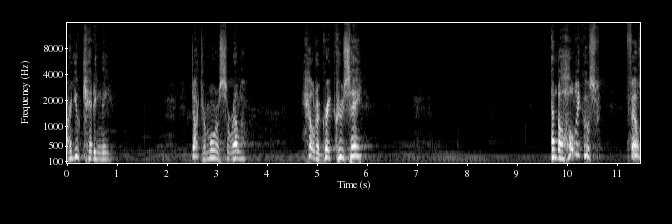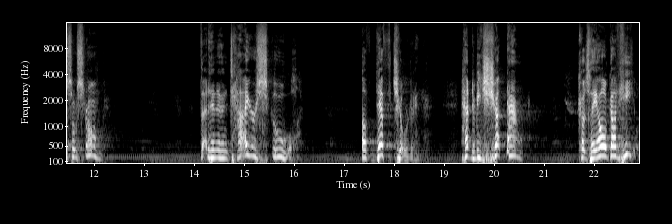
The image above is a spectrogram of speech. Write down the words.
are you kidding me? Dr. Morris Cerullo held a great crusade. And the Holy Ghost fell so strong that an entire school of deaf children had to be shut down because they all got healed.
